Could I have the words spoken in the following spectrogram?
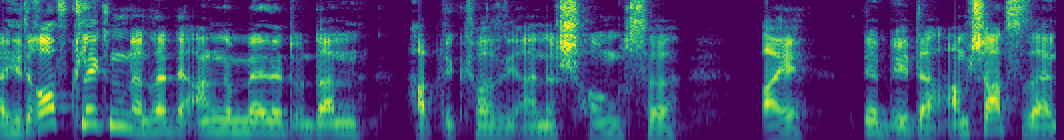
hier draufklicken, dann seid ihr angemeldet und dann habt ihr quasi eine Chance bei der Beta am Start zu sein.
